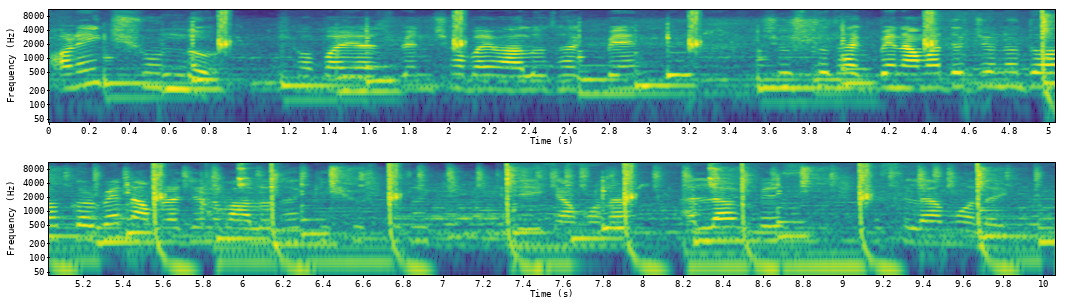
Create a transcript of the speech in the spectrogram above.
অনেক সুন্দর। সবাই আসবেন, সবাই ভালো থাকবেন, সুস্থ থাকবেন। আমাদের জন্য দোয়া করবেন, আমরা যেন ভালো থাকি, সুস্থ থাকি। এই কামনা। আল্লাহ হাফেজ। আসসালামু আলাইকুম।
